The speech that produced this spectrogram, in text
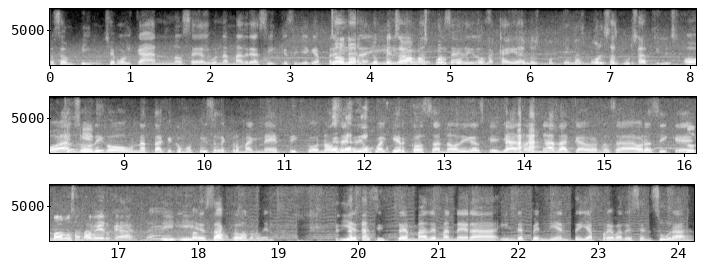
o sea, un pinche volcán, no sé, alguna madre así que se llegue a prender. No, no, lo pensaba más por, la caída de, los, de, las bolsas bursátiles. O algo, digo, un ataque como tú dices, electromagnético, no sé, digo, cualquier cosa, ¿no? Digas que ya no hay nada, cabrón, o sea, ahora sí que. Nos vamos a la verga. Y, y exacto. Y este sistema de manera independiente y a prueba de censura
